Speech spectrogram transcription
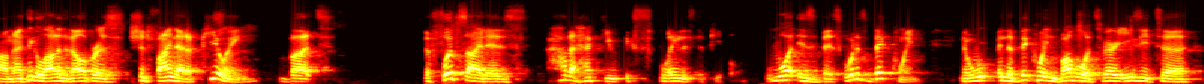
Um, and I think a lot of developers should find that appealing, but the flip side is how the heck do you explain this to people? What is Bisq? What is Bitcoin? You know, in the Bitcoin bubble, it's very easy to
